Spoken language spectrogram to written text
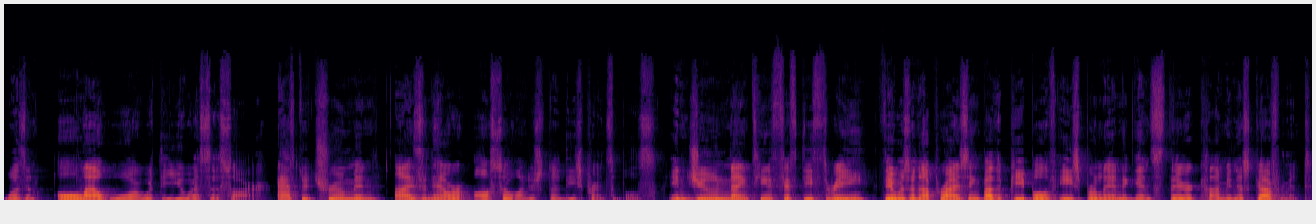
was an all out war with the USSR. After Truman, Eisenhower also understood these principles. In June 1953, there was an uprising by the people of East Berlin against their communist government.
